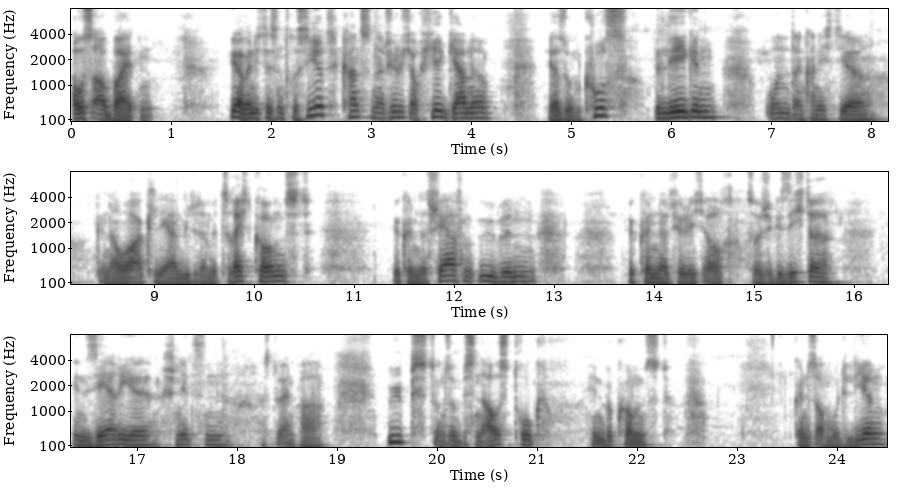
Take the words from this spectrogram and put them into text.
ausarbeiten. Ja, wenn dich das interessiert, kannst du natürlich auch hier gerne ja, so einen Kurs belegen und dann kann ich dir genauer erklären, wie du damit zurechtkommst. Wir können das Schärfen üben. Wir können natürlich auch solche Gesichter in Serie schnitzen, dass du ein paar übst und so ein bisschen Ausdruck hinbekommst. Du könntest auch modellieren.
